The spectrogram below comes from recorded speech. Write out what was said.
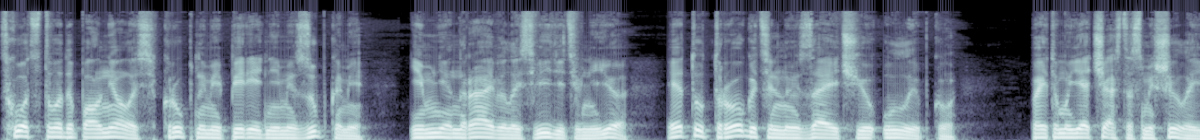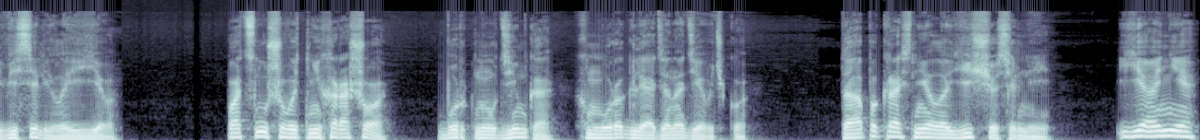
Сходство дополнялось крупными передними зубками, и мне нравилось видеть у нее эту трогательную заячью улыбку. Поэтому я часто смешила и веселила ее. «Подслушивать нехорошо», буркнул Димка, хмуро глядя на девочку. Та покраснела еще сильней. «Я не...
